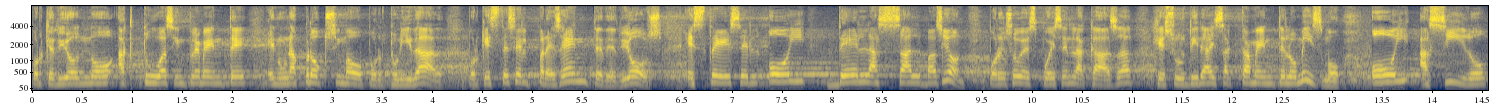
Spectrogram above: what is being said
porque Dios no actúa simplemente en una próxima oportunidad, porque este es el presente de Dios, este es el hoy de la salvación. Por eso después en la casa Jesús dirá exactamente lo mismo. Hoy ha sido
